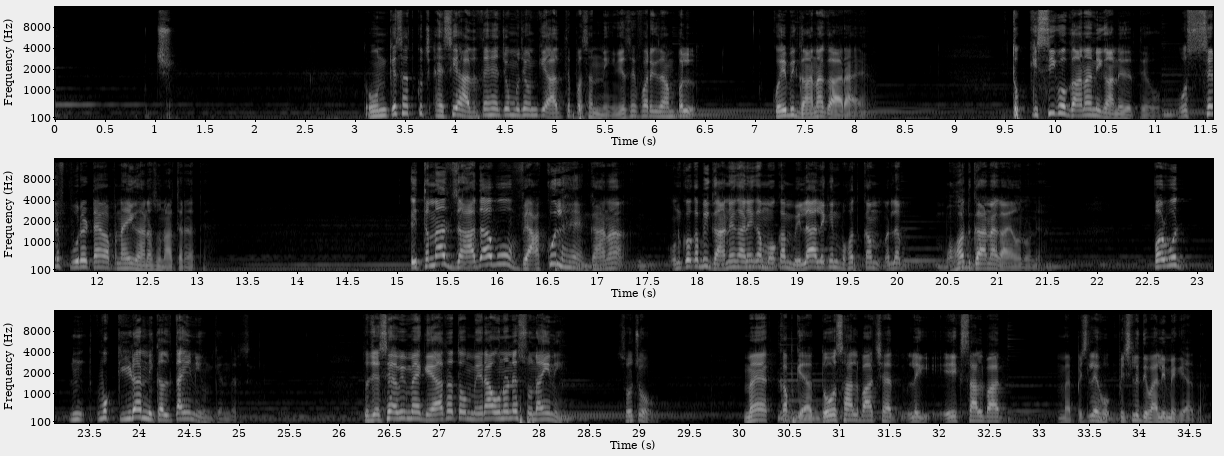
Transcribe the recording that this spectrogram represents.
तो उनके साथ कुछ ऐसी आदतें हैं जो मुझे उनकी आदतें पसंद नहीं जैसे फॉर एग्ज़ाम्पल कोई भी गाना गा रहा है तो किसी को गाना नहीं गाने देते हो। वो सिर्फ़ पूरे टाइम अपना ही गाना सुनाते रहते हैं। इतना ज़्यादा वो व्याकुल हैं गाना, उनको कभी गाने गाने का मौका मिला, लेकिन बहुत कम मतलब बहुत गाना गाया उन्होंने। पर वो वो कीड़ा निकलता ही नहीं उनके अंदर से। तो जैसे अभी मैं गया था तो मेरा उन्होंने सुना ही नहीं। सोचो, मैं कब गया? दो साल बाद शायद एक साल बाद मैं पिछले पिछली दिवाली में गया था।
